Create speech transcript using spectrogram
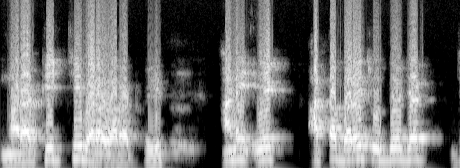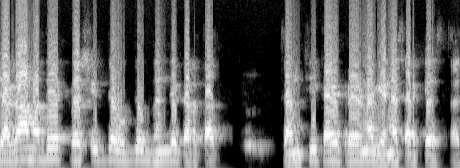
मराठीची भरभराट होईल. आणि एक आता बरेच उद्योजक जगामध्ये प्रसिद्ध उद्योगधंदे करतात. त्यांची काही प्रेरणा घेण्यासारखी असतात.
